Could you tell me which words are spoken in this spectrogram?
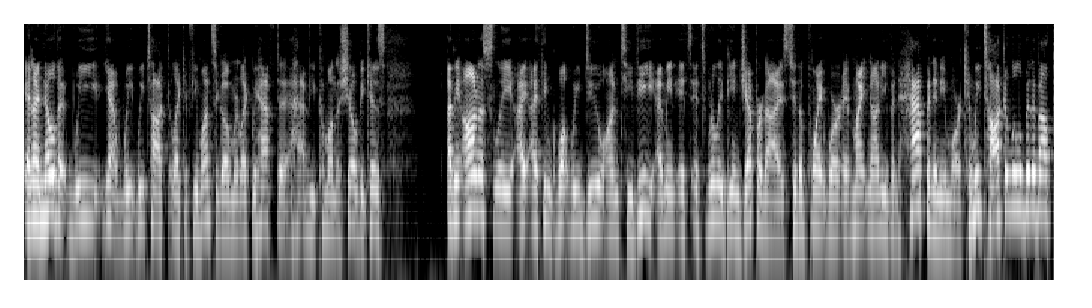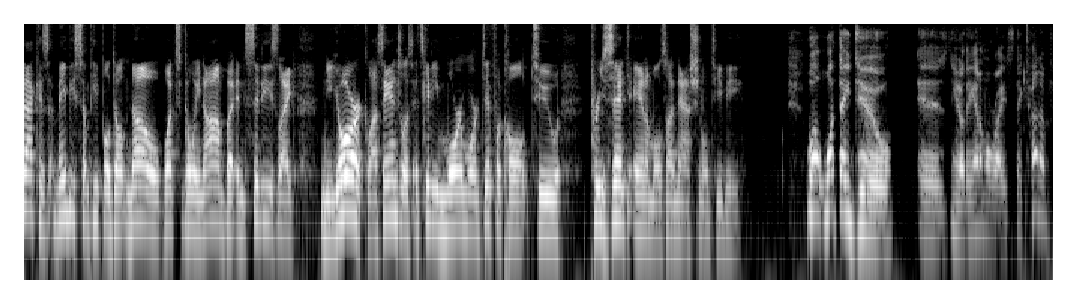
And I know that we, yeah, we, we talked like a few months ago and we're like, we have to have you come on the show because I mean, honestly, I, I think what we do on TV, I mean, it's it's really being jeopardized to the point where it might not even happen anymore. Can we talk a little bit about that? Because maybe some people don't know what's going on, but in cities like New York, Los Angeles, it's getting more and more difficult to present animals on national TV. Well what they do is you know the animal rights they kind of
